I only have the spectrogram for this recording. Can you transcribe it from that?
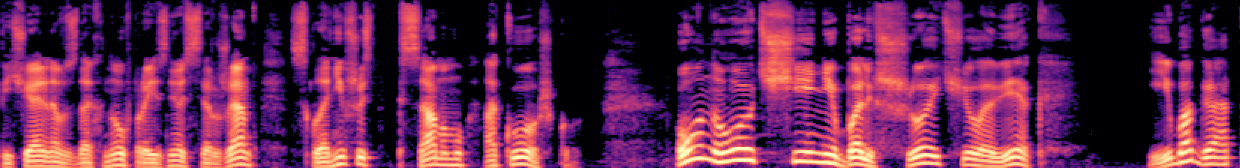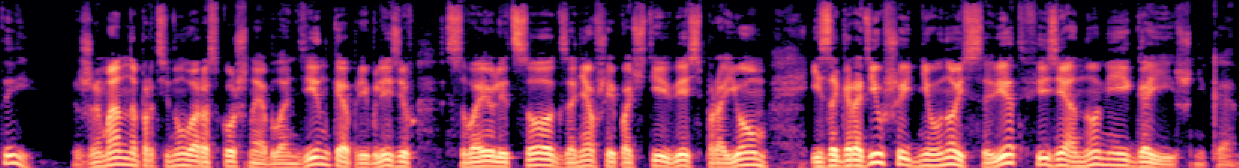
Печально вздохнув, произнес сержант, склонившись к самому окошку. Он очень большой человек и богатый. Жеманно протянула роскошная блондинка, приблизив свое лицо к занявшей почти весь проем и загородившей дневной свет физиономии гаишника.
